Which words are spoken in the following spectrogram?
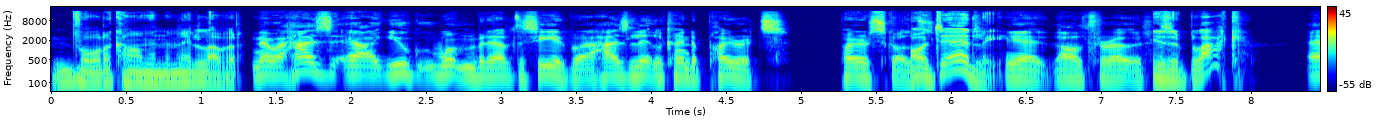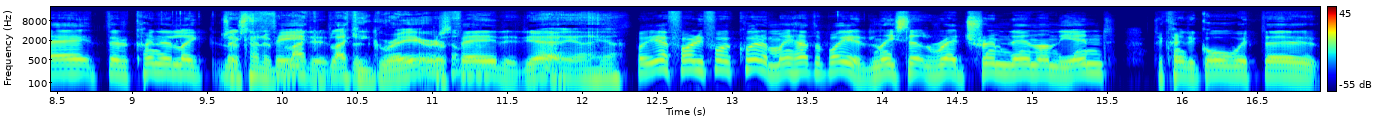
Vodacom in the middle of it. Now it has, uh, you wouldn't been able to see it, but it has little kind of pirates, pirate skulls. Oh, deadly! yeah, all throughout it. Is it black? Uh, they're kind of like Like just kind of black, faded. blacky grey or They're something? faded, yeah. yeah, yeah. yeah. But yeah, 44 quid. I might have to buy it. Nice little red trim then on the end to kind of go with the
